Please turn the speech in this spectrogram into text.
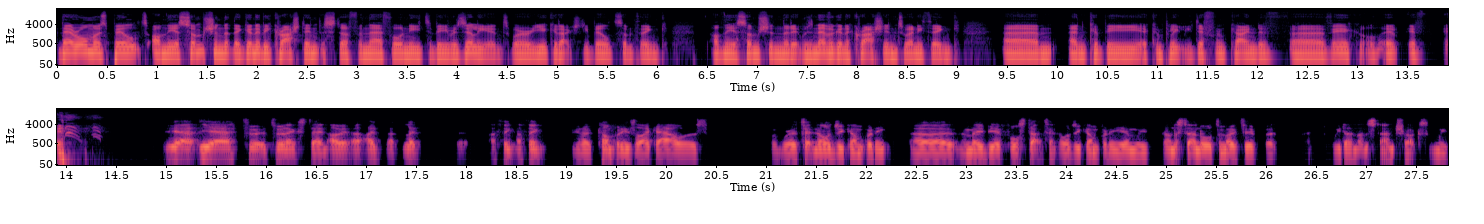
They're almost built on the assumption that they're going to be crashed into stuff and therefore need to be resilient. Where you could actually build something on the assumption that it was never going to crash into anything um, and could be a completely different kind of uh, vehicle. If, if Yeah, yeah, to to an extent. I, I, I let I think I think you know companies like ours, we're a technology company, uh, maybe a full stack technology company, and we understand automotive, but we don't understand trucks, and we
